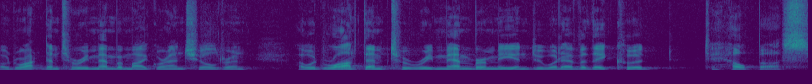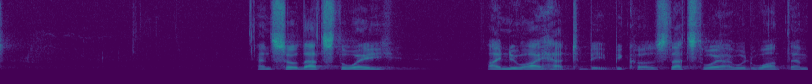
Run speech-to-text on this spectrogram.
I would want them to remember my grandchildren. I would want them to remember me and do whatever they could to help us. And so that's the way I knew I had to be, because that's the way I would want them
